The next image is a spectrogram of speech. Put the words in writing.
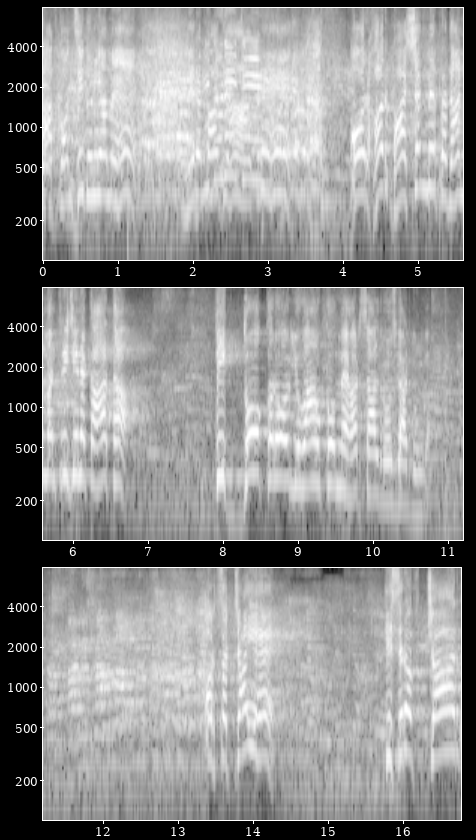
आप कौन सी दुनिया में हैं? मेरे पास यहाँ आंकड़े हैं। हर भाषण में प्रधानमंत्री जी ने कहा था कि दो करोड़ युवाओं को मैं हर साल रोज़गार दूँगा। और सच्चाई है कि सिर्फ़ चार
